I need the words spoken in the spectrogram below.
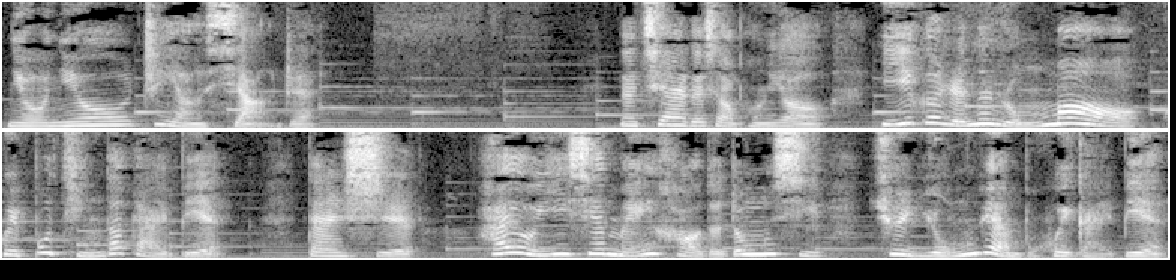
牛牛这样想着。那亲爱的小朋友，一个人的容貌会不停的改变，但是还有一些美好的东西却永远不会改变。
